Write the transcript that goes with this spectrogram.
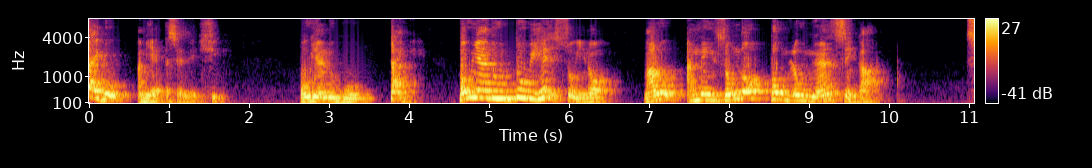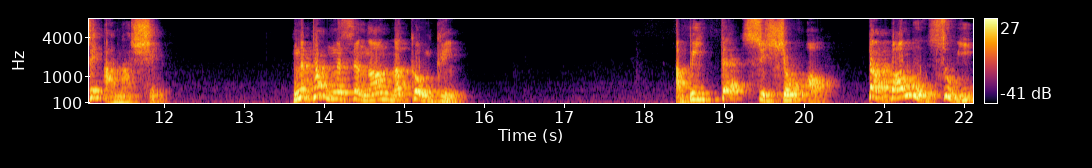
တိုက်ဖို့အမြဲအစစ်စစ်ရှိတယ်ဘုံရန်သူကိုတိုက်မယ်ဘုံရန်သူတူပြီးဟဲ့ဆိုရင်တော့ငါတို့အနေဆုံးသောပုံလုပ်ငန်းစဉ်ကစစ်အာဏာရှင်2025မကုန်ခင်အပိသက်စစ်ရှုံးအောင်တပ်ပေါင်းကိုစုပြီး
